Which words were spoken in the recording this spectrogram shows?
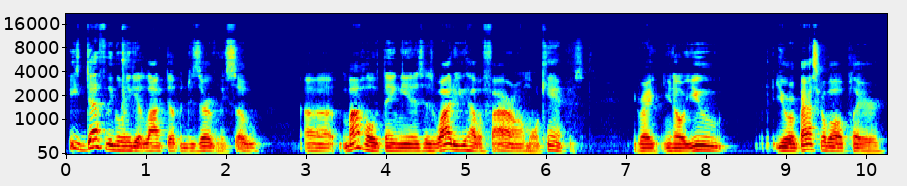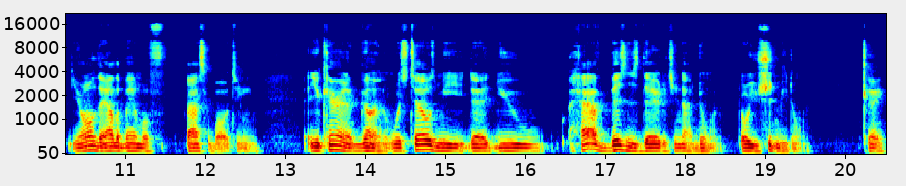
he's definitely going to get locked up and deservedly so. Uh, my whole thing is is why do you have a firearm on campus? Right? You know, you you're a basketball player. You're on the Alabama f- basketball team. You're carrying a gun, which tells me that you have business there that you're not doing or you shouldn't be doing. Okay.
